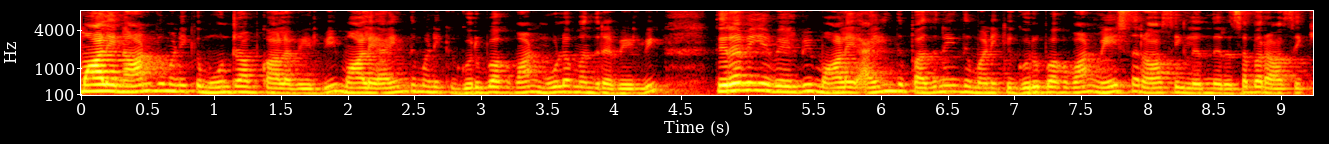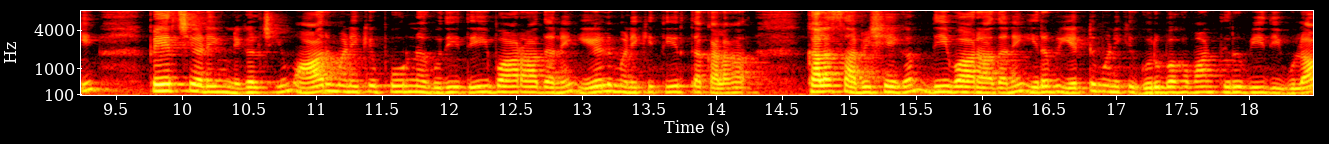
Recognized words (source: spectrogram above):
மாலை நான்கு மணிக்கு மூன்றாம் கால வேள்வி மாலை ஐந்து மணிக்கு குரு பகவான் மூலமந்திர வேள்வி திரவிய வேள்வி மாலை ஐந்து பதினைந்து மணிக்கு குரு பகவான் மேச ராசியிலிருந்து ரிஷப ராசிக்கு பயிற்சி அடையும் நிகழ்ச்சியும் ஆறு மணிக்கு பூர்ணகுதி தீபாராதனை ஏழு மணிக்கு தீர்த்த கலக கலச அபிஷேகம் தீபாராதனை இரவு எட்டு மணிக்கு குரு பகவான் திருவீதி உலா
